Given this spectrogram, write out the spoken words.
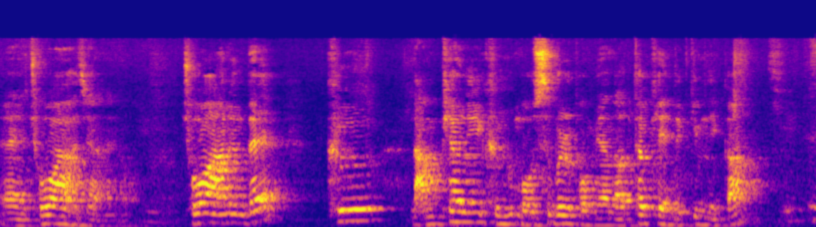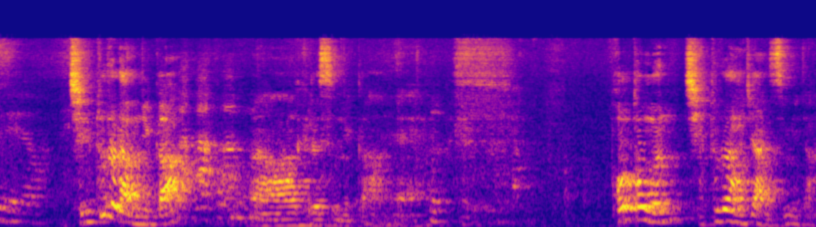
네, 좋아하잖아요. 좋아하는데 그 남편이 그 모습을 보면 어떻게 느낍니까? 질투해요. 질투를 합니까? 아 그렇습니까? 예. 보통은 질투를 하지 않습니다.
